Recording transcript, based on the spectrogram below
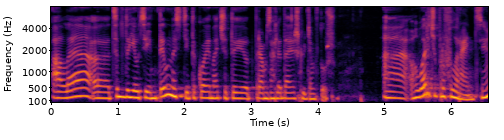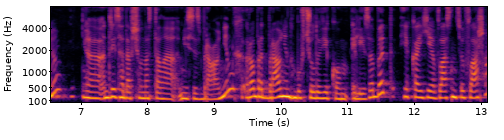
Але це додає у цій інтимності, такої, наче ти от прям заглядаєш людям в душу. Е, говорячи про Флоренцію, е, Андрій згадав, що вона стала місіс Браунінг. Роберт Браунінг був чоловіком Елізабет, яка є власницею Флаша.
